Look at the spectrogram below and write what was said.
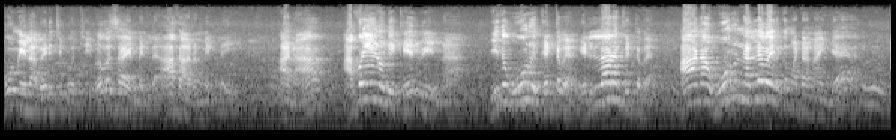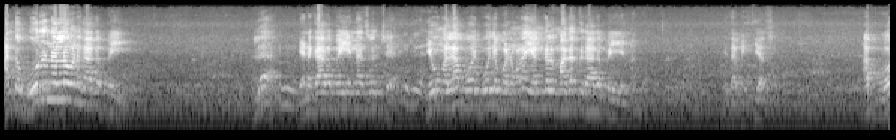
பூமியெல்லாம் வெடிச்சு போச்சு. விவசாயம் இல்லை ஆகாரம் இல்லை. ஆனா அவையினுடைய கேள்வி என்ன? இது ஊரு கெட்டவன் எல்லாரும் கெட்டவன். ஆனா ஒரு நல்லவன் இருக்க மாட்டானா இங்க. அந்த ஒரு நல்லவனுக்காக பெய். இல்ல. எனக்காக பெய் என்ன சொல்லிச்சு. இவங்க எல்லாம் போய் பூஜை பண்ணுவாங்கன்னா எங்கள் மதத்துக்காக பெய்யணும் இதான் வித்தியாசம். அப்போ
